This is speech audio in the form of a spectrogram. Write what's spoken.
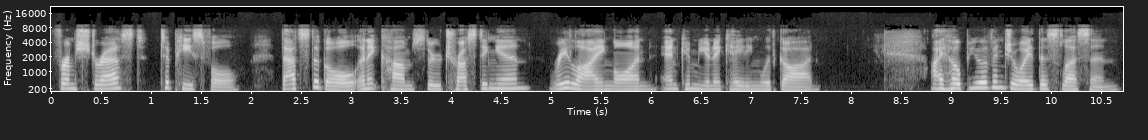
From stressed to peaceful, that's the goal, and it comes through trusting in, relying on, and communicating with God. I hope you have enjoyed this lesson.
